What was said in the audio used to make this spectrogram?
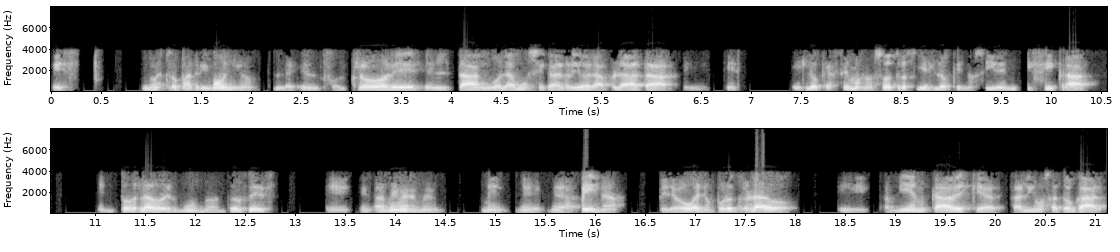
es nuestro patrimonio, el folclore, el tango, la música del Río de la Plata, eh, es, es lo que hacemos nosotros y es lo que nos identifica en todos lados del mundo. Entonces, eh, a mí me, me, me, me, da pena, pero bueno, por otro lado, eh, también cada vez que salimos a tocar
